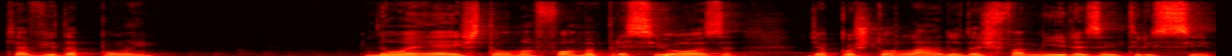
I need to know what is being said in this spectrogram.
que a vida põe. Não é esta uma forma preciosa de apostolado das famílias entre si?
